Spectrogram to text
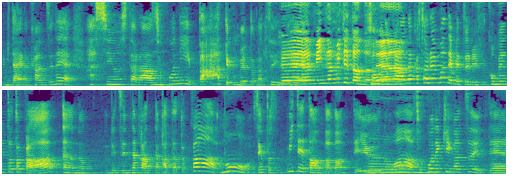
みたいな感じで発信をしたら、うん。そこにバーってコメントがついて。みんな見てたんだね。そうだからなんかそれまで別にコメントとかあの別になかった方とかもやっぱ見てたんだなっていうのうん。はそこで気がついて、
